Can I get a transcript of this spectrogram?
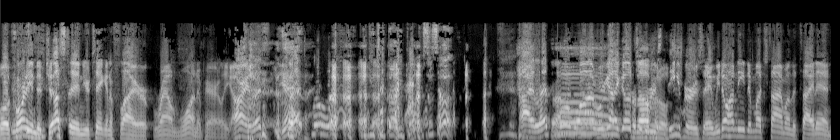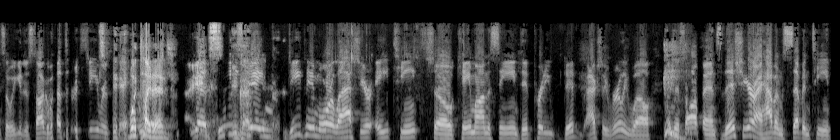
Well, according to Justin, you're taking a flyer round one, apparently. All right, let's Yeah, let's move on. He get you thirty points. It's up. All right, let's move on. We're gonna go to the receivers, and we don't need much time on the tight end, so we can just talk about the receivers. What tight end? Yeah, DJ, DJ Moore last year, 18th, so came on the scene, did pretty, did actually really well in this offense. This year, I have him 17th.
